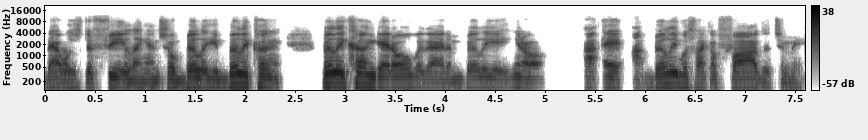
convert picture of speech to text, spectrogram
that was the feeling, and so Billy Billy couldn't Billy couldn't get over that, and Billy, you know, I, I, Billy was like a father to me.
